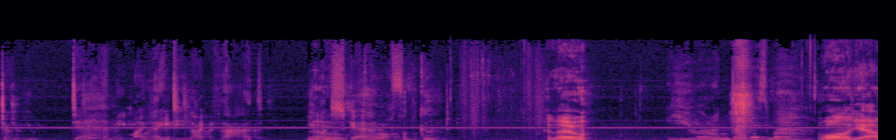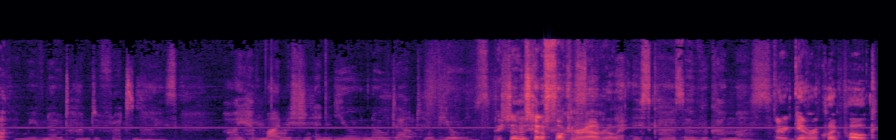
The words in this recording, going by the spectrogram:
Don't you dare meet my lady like that. You Oh. might scare her off for good. Hello? You are undead as well. Well, yeah. And we've no time to fraternize. I have my mission, and you no doubt have yours. Actually, I'm just kind of fucking around, really. Let this curse overcome us. Better give her a quick poke.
